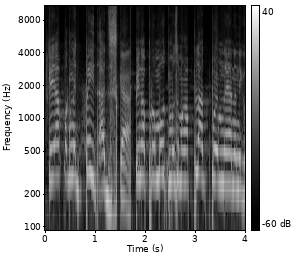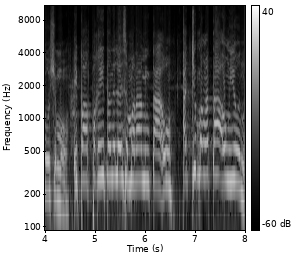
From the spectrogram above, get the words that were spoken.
Kaya pag nag-paid ads ka, pinapromote mo sa mga platform na yan ng negosyo mo, ipapakita nila sa maraming tao. At yung mga taong yun,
